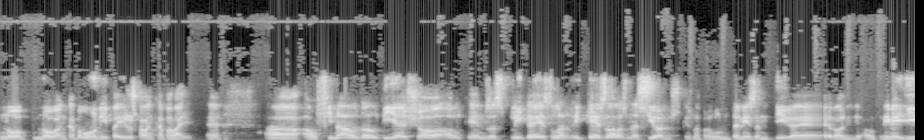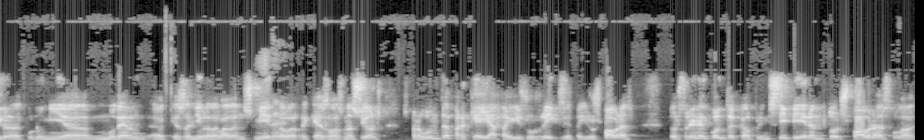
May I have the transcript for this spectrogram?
no, no van cap amunt i països que van cap avall. Eh? Uh, al final del dia això el que ens explica és la riquesa de les nacions, que és la pregunta més antiga, eh? el, el primer llibre d'economia modern, eh, que és el llibre de l'Adam Smith, sí. de la riquesa de les nacions, es pregunta per què hi ha països rics i països pobres. Doncs tenint en compte que al principi érem tots pobres, la,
